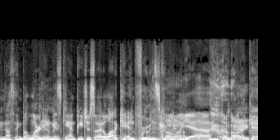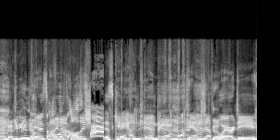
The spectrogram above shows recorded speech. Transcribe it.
Nothing, but learning Damn is it. canned peaches. So I had a lot of canned fruits going. oh up. yeah, a lot Hey, of canned. that's a If you big deal. notice, almost Pineapples. all this shit is canned. canned. And can Canned Chef picked Boyardee.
